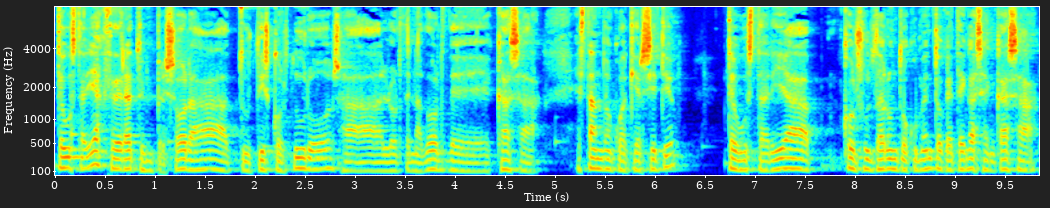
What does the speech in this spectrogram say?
¿Te gustaría acceder a tu impresora, a tus discos duros, al ordenador de casa estando en cualquier sitio? ¿Te gustaría consultar un documento que tengas en casa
